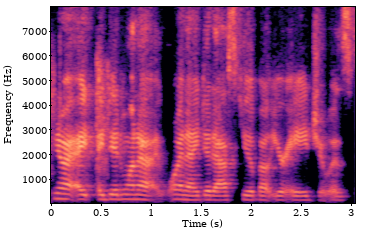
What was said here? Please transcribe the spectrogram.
You know, I, I did want to, when I did ask you about your age, it was,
